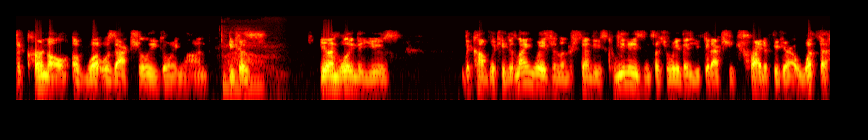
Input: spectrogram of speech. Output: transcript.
the kernel of what was actually going on because you're unwilling to use the complicated language and understand these communities in such a way that you could actually try to figure out what the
